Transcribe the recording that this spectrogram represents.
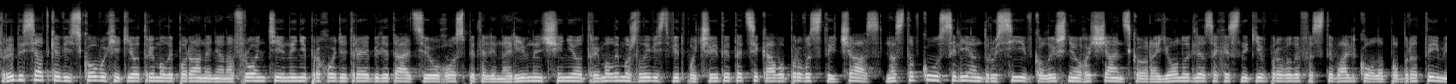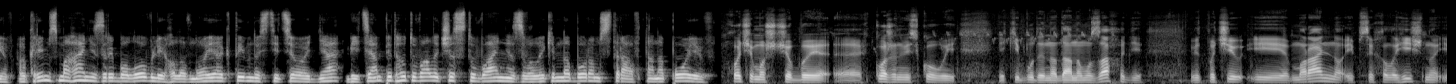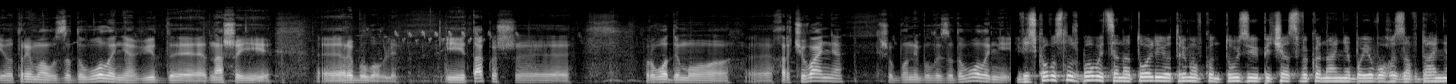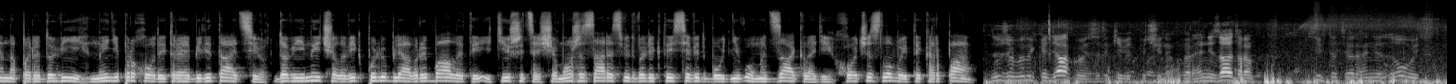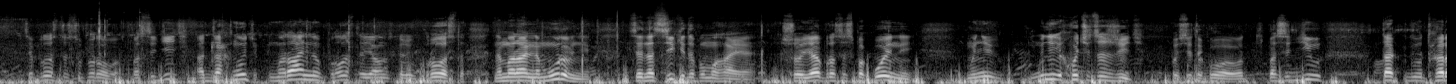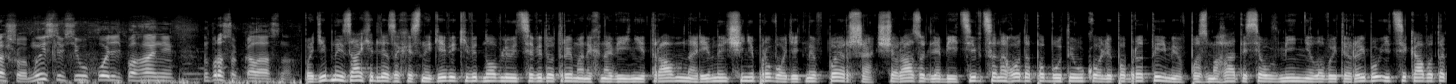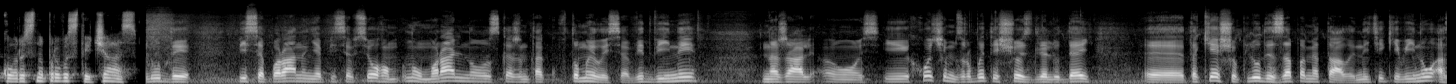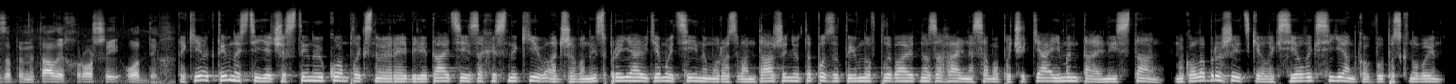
Три десятка військових, які отримали поранення на фронті, нині проходять реабілітацію у госпіталі на Рівненщині, отримали можливість відпочити та цікаво провести час. На ставку у селі Андрусіїв, колишнього Гощанського району, для захисників провели фестиваль коло побратимів. Окрім змагань із риболовлі, головної активності цього дня бійцям підготували частування з великим набором страв та напоїв. Хочемо, щоб е, кожен військовий, який буде на даному заході, відпочив і морально, і психологічно, і отримав задоволення від е, нашої е, риболовлі. І також е, проводимо харчування, щоб вони були задоволені. Військовослужбовець Анатолій отримав контузію під час виконання бойового завдання на передовій. Нині проходить реабілітацію. До війни чоловік полюбляв рибалити і тішиться, що може зараз відволіктися від буднів у медзакладі. Хоче зловити карпа. Дуже велике дякую за такий відпочинок. Організаторам, всі, хто це організовують. Це просто суперово. Посидіть, віддохнути морально, просто я вам скажу, просто на моральному уровні. Це настільки допомагає, що я просто спокійний. Мені, мені хочеться жити після такого. От посидів, так от хорошо. Мислі всі уходять погані, ну просто класно. Подібний захід для захисників, які відновлюються від отриманих на війні травм, на Рівненщині проводять не вперше. Щоразу для бійців це нагода побути у колі побратимів, позмагатися у вмінні ловити рибу і цікаво та корисно провести час. Люди після поранення, після всього, ну морально, скажімо так, втомилися від війни, на жаль, ось і хочемо зробити щось для людей. Е, Таке, щоб люди запам'ятали не тільки війну, а запам'ятали хороший отдих. Такі активності є частиною комплексної реабілітації захисників, адже вони сприяють емоційному розвантаженню та позитивно впливають на загальне самопочуття і ментальний стан. Микола Брожицький, Олексій Олексієнко. Випуск новин.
